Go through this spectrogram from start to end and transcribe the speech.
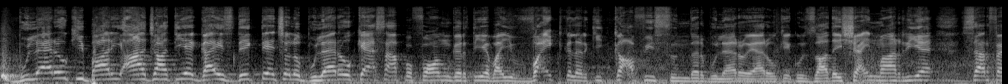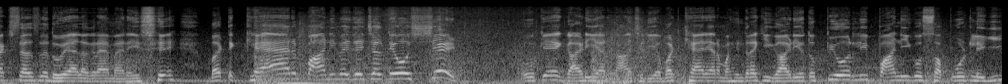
बुलेरो की बारी आ जाती है। गाइस देखते हैं, चलो, बुलेरो कैसा परफॉर्म करती है भाई। वाइट कलर की काफ़ी सुंदर बुलेरो यार। ओके, कुछ ज़्यादा ही शाइन मार रही है। सर्फ एक्सेल से धोया लग रहा है मैंने इसे। बट खैर, पानी में दे चलते हो शेट ओके, गाड़ी यार नाच रही है। बट खैर यार, महिंद्रा की गाड़ी है तो प्योरली पानी को सपोर्ट लेगी।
